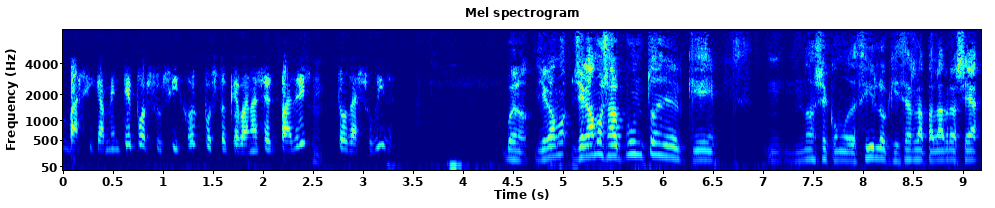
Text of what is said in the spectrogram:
básicamente por sus hijos, puesto que van a ser padres toda su vida. Bueno, llegamos, llegamos al punto en el que, mm, no sé cómo decirlo, quizás la palabra sea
